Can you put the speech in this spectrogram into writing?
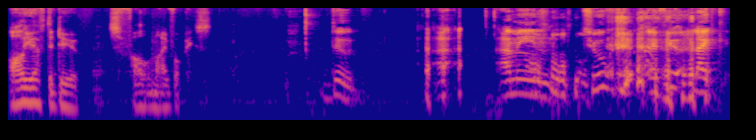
all you have to do is follow my voice. dude. I, I mean, two. If you like,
